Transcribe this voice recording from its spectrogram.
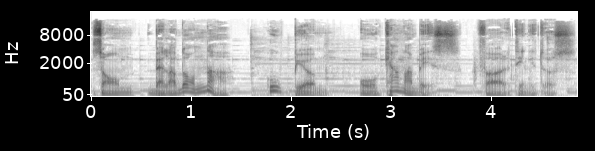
som belladonna, opium och cannabis för tinnitus.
